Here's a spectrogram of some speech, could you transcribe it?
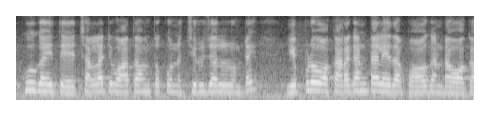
ఎక్కువగా అయితే చల్లటి వాతావరణంతో కూడిన చిరుజల్లులు ఉంటాయి. ఎప్పుడో ఒక అరగంట లేదా పావుగంట ఒక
